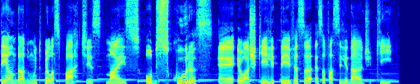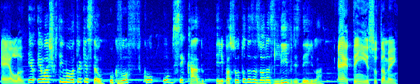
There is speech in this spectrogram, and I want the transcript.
ter andado muito pelas partes mais obscuras, é, eu acho que ele teve essa, essa facilidade. Que ela. Eu, eu acho que tem uma outra questão. O Kvoth ficou obcecado. Ele passou todas as horas livres dele lá. É, tem isso também.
